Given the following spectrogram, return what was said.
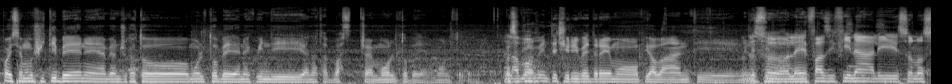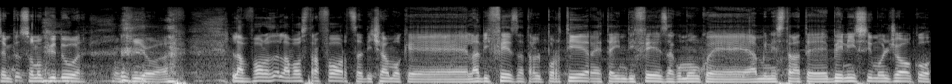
poi siamo usciti bene, abbiamo giocato molto bene, quindi è andata cioè molto bene, molto bene. Ma sicuramente ci rivedremo più avanti. Adesso finali. le fasi finali sono, sempre, sono più dure. Anch'io. Eh. La, la, vostra forza, diciamo che la difesa tra il portiere e te in difesa, comunque amministrate benissimo il gioco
